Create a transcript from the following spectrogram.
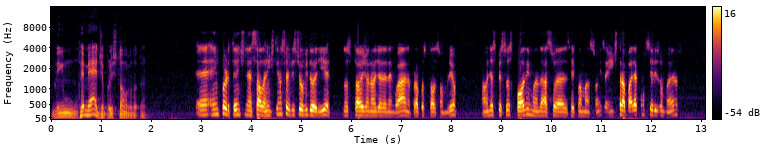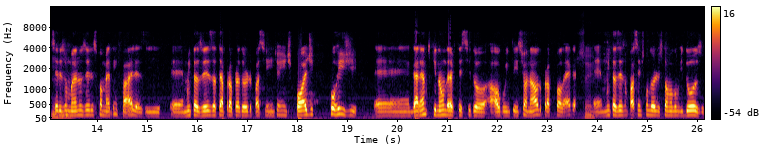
nenhum remédio para o estômago, doutor. É, é, importante nessa aula, a gente tem um serviço de ouvidoria no Hospital Regional de Araranguá, no próprio Hospital Sombrio, onde as pessoas podem mandar suas reclamações. A gente trabalha com seres humanos, seres uhum. humanos eles cometem falhas e é, muitas vezes até a própria dor do paciente a gente pode corrigir. É, garanto que não deve ter sido algo intencional do próprio colega. É, muitas vezes um paciente com dor de estômago idoso,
